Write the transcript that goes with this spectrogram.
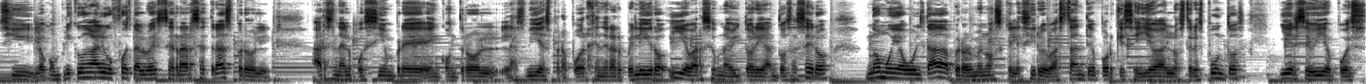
si lo complicó en algo, fue tal vez cerrarse atrás, pero el Arsenal pues siempre encontró las vías para poder generar peligro y llevarse una victoria 2 a 0. No muy abultada, pero al menos que le sirve bastante porque se lleva los 3 puntos, y el Sevilla pues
